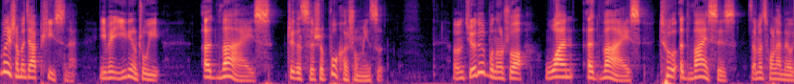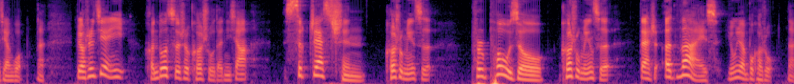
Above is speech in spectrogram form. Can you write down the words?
为什么加 piece 呢？因为一定注意，advice 这个词是不可数名词，我们绝对不能说。One advice, two advices，咱们从来没有见过。那表示建议很多词是可数的，你像 suggestion 可数名词，proposal 可数名词，但是 advice 永远不可数。那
